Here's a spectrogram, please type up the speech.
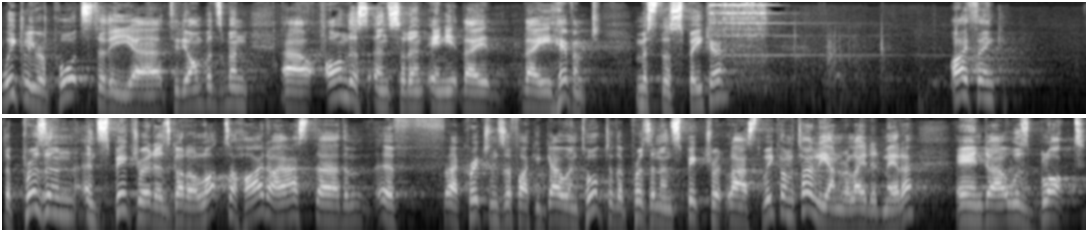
weekly reports to the, uh, to the ombudsman uh, on this incident, and yet they, they haven't, Mr Speaker. I think the prison inspectorate has got a lot to hide. I asked uh, them if uh, Corrections if I could go and talk to the prison inspectorate last week on a totally unrelated matter and uh, was blocked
